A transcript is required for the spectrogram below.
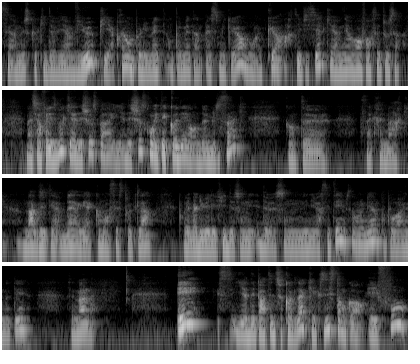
c'est un muscle qui devient vieux, puis après on peut, lui mettre, on peut mettre un pacemaker ou un cœur artificiel qui va venir renforcer tout ça. Bah, sur Facebook, il y a des choses pareilles. Il y a des choses qui ont été codées en 2005, quand euh, sacré Marc, Mark Zuckerberg a commencé ce truc-là pour évaluer les filles de son, université, il me semble bien, pour pouvoir les noter. C'est mal. Et il y a des parties de ce code-là qui existent encore. Et il faut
